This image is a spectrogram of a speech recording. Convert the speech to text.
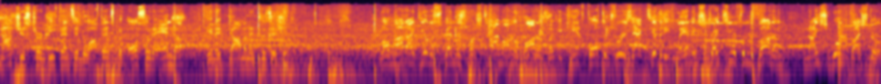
not just turn defense into offense, but also to end up in a dominant position. Well, not ideal to spend this much time on the bottom, but you can't fault him for his activity. Landing strikes here from the bottom. Nice work by Sterling.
